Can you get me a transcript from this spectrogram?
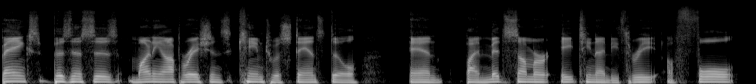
Banks, businesses, mining operations came to a standstill, and by midsummer 1893, a full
